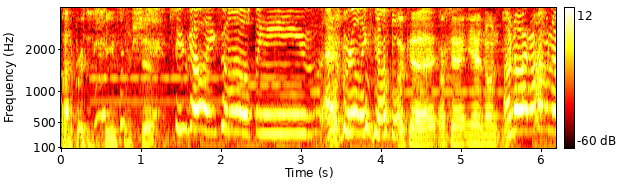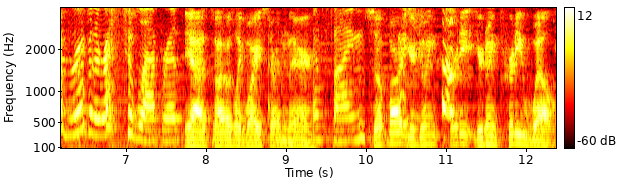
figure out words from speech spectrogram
Lapras has seen some shit. She's got like some little thingies. I don't really know. Okay, okay, yeah, no. Oh no, I don't have enough room for the rest of Lapras. Yeah, so I was like, why are you starting there? That's fine. So far, you're doing pretty. You're doing pretty well.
